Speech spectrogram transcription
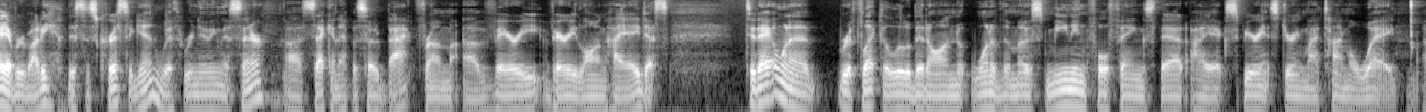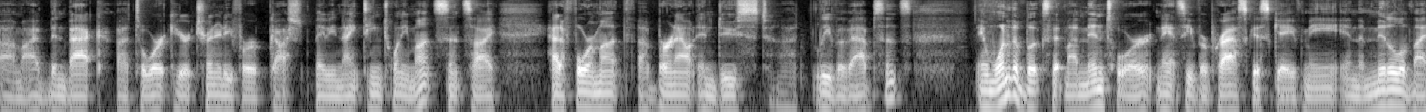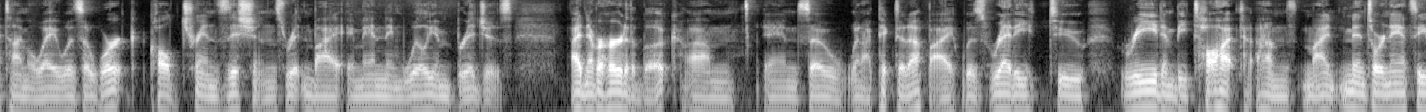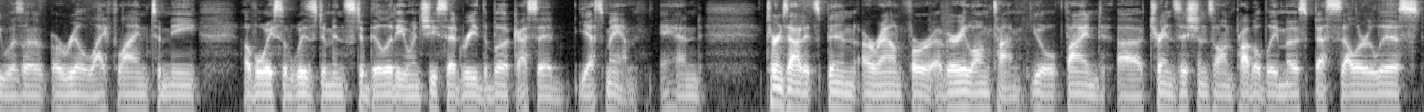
Hey, everybody, this is Chris again with Renewing the Center, uh, second episode back from a very, very long hiatus. Today, I want to reflect a little bit on one of the most meaningful things that I experienced during my time away. Um, I've been back uh, to work here at Trinity for, gosh, maybe 19, 20 months since I had a four month uh, burnout induced uh, leave of absence. And one of the books that my mentor, Nancy Verpraskis, gave me in the middle of my time away was a work called Transitions, written by a man named William Bridges. I'd never heard of the book. Um, and so when I picked it up, I was ready to read and be taught. Um, my mentor, Nancy, was a, a real lifeline to me, a voice of wisdom and stability. When she said, read the book, I said, yes, ma'am. And Turns out it's been around for a very long time. You'll find uh, transitions on probably most bestseller lists.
